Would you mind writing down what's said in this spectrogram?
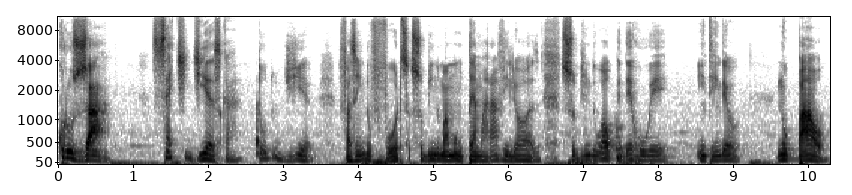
cruzar sete dias, cara, todo dia, fazendo força, subindo uma montanha maravilhosa, subindo o Alpe de Rouet, entendeu? No pau.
